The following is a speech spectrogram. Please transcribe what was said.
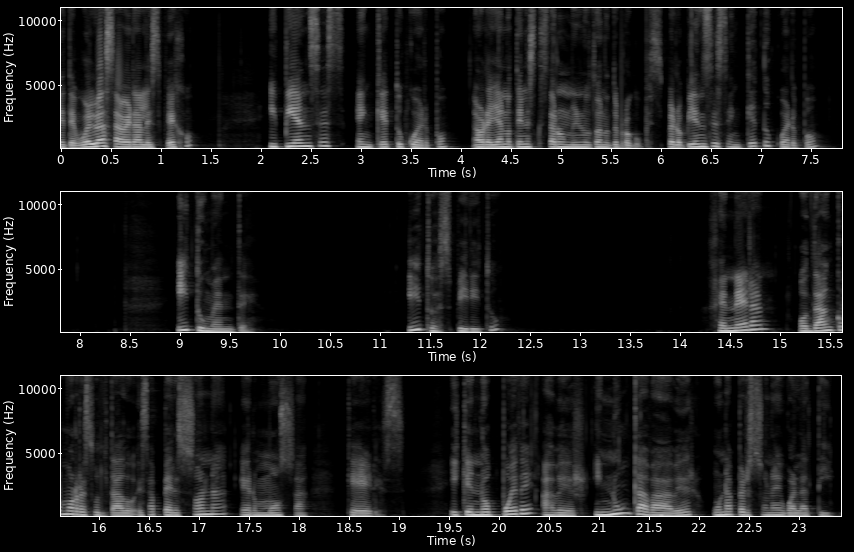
que te vuelvas a ver al espejo y pienses en que tu cuerpo, ahora ya no tienes que estar un minuto, no te preocupes, pero pienses en que tu cuerpo y tu mente y tu espíritu generan o dan como resultado esa persona hermosa que eres y que no puede haber y nunca va a haber una persona igual a ti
